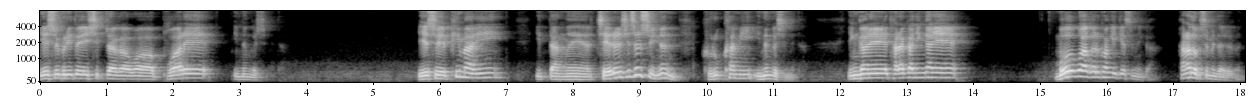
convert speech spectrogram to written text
예수 그리스도의 십자가와 부활에 있는 것입니다. 예수의 피만이 이 땅에 죄를 씻을 수 있는 거룩함이 있는 것입니다. 인간의 타락한 인간의 뭐가 거룩한 게 있겠습니까? 하나도 없습니다, 여러분.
